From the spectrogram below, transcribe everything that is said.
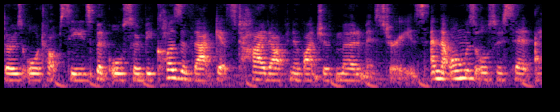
those autopsies, but also because of that gets tied up in a bunch of murder mysteries. And that one was also set, I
